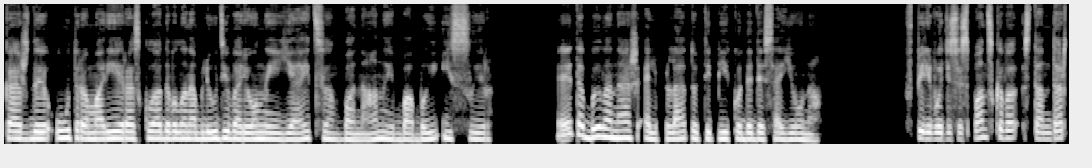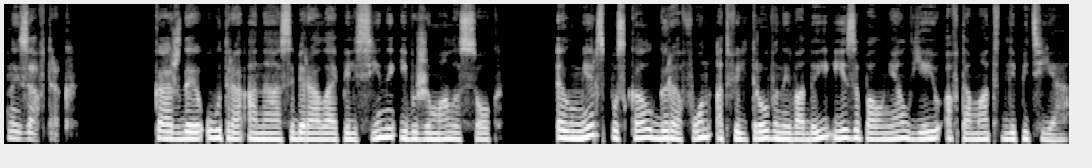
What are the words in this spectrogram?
Каждое утро Мария раскладывала на блюде вареные яйца, бананы, бобы и сыр. Это было наш «эль плато типико де десаюно». В переводе с испанского «стандартный завтрак». Каждое утро она собирала апельсины и выжимала сок. Элмер спускал гарафон от фильтрованной воды и заполнял ею автомат для питья.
